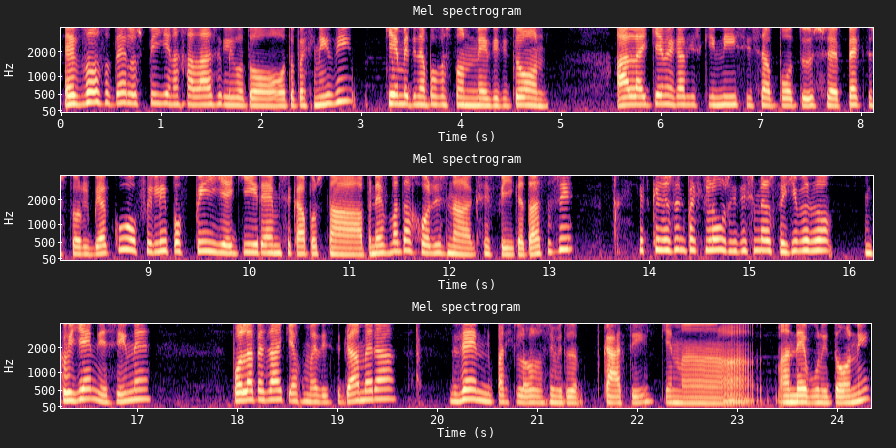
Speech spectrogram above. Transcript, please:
Εδώ στο τέλος πήγε να χαλάσει λίγο το, το παιχνίδι και με την απόφαση των ε, διαιτητών αλλά και με κάποιες κινήσεις από τους ε, παίκτες του Ολυμπιακού. Ο Φιλίπποφ πήγε εκεί, ηρέμησε κάπως τα πνεύματα χωρίς να ξεφύγει η κατάσταση. Έτσι κι αλλιώς δεν υπάρχει λόγος γιατί σήμερα στο γήπεδο οικογένειες είναι, πολλά παιδάκια έχουμε δει στην κάμερα. Δεν υπάρχει λόγος να συμβεί το κάτι και να ανέβουν οι τόνοι.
